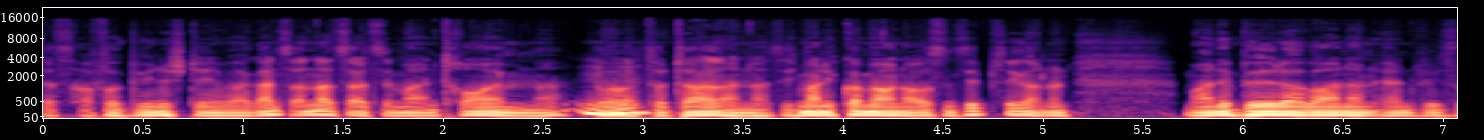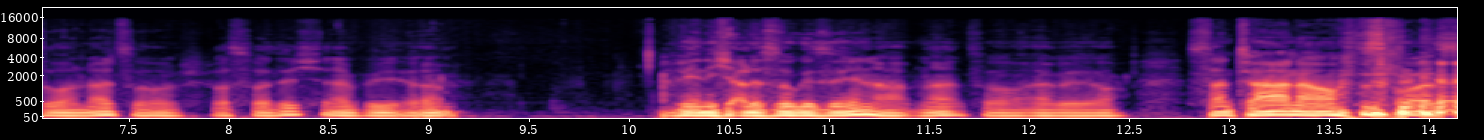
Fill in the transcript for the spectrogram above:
das auf der Bühne stehen war ganz anders als in meinen Träumen. Ne? So, mhm. Total anders. Ich meine, ich komme ja auch noch aus den 70ern und meine Bilder waren dann irgendwie so, ne, so, was weiß ich, irgendwie, äh, wen ich alles so gesehen habe, ne? So, irgendwie so Santana und so. und,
